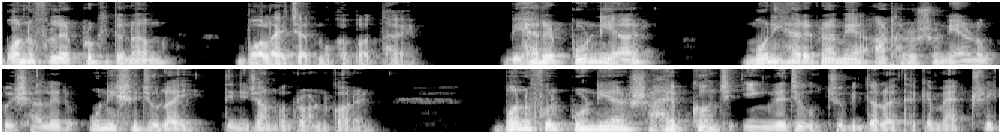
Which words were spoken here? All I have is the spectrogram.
বনফুলের প্রকৃত নাম বলাইচাঁদ মুখোপাধ্যায়। বিহারের পূর্ণিয়ার মণিহার গ্রামে আঠারোশো নিরানব্বই সালের উনিশে জুলাই তিনি জন্মগ্রহণ করেন। বনফুল পূর্ণিয়ার সাহেবগঞ্জ ইংরেজি উচ্চ বিদ্যালয় থেকে ম্যাট্রিক,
